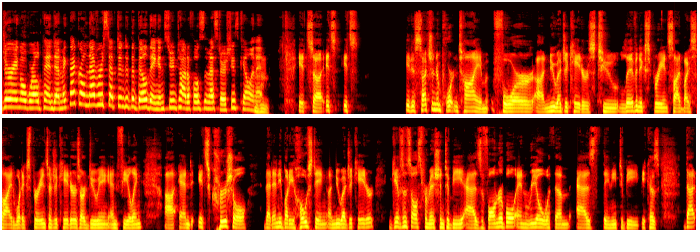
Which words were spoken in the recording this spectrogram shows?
during a world pandemic? That girl never stepped into the building and student taught a full semester. She's killing it. Mhm. It's uh, it's it's it is such an important time for uh, new educators to live and experience side by side what experienced educators are doing and feeling, uh, and it's crucial that anybody hosting a new educator gives themselves permission to be as vulnerable and real with them as they need to be, because that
